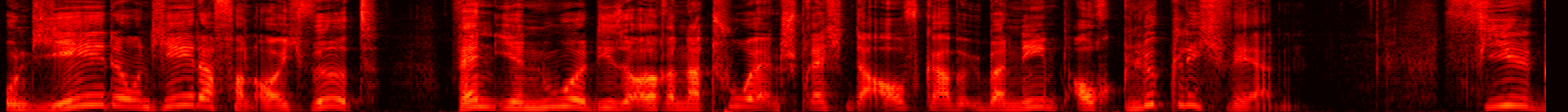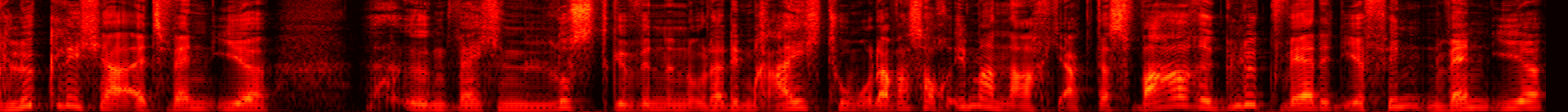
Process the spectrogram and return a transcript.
Und jede und jeder von euch wird, wenn ihr nur diese eure Natur entsprechende Aufgabe übernehmt, auch glücklich werden. Viel glücklicher, als wenn ihr irgendwelchen Lustgewinnen oder dem Reichtum oder was auch immer nachjagt. Das wahre Glück werdet ihr finden, wenn ihr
